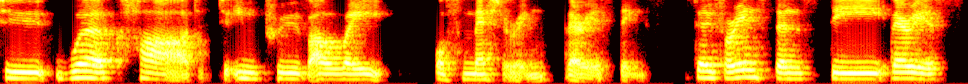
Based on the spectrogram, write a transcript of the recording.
to work hard to improve our way of measuring various things. So, for instance, the various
